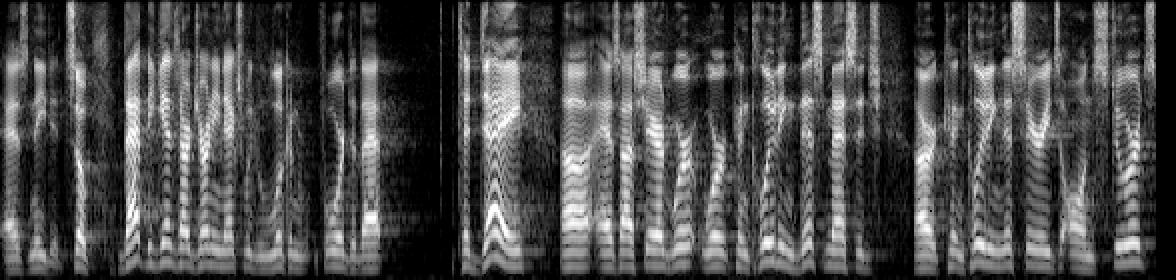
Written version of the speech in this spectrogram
as needed. So that begins our journey next week. Looking forward to that. Today, uh, as I shared, we're, we're concluding this message, or concluding this series on stewards,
